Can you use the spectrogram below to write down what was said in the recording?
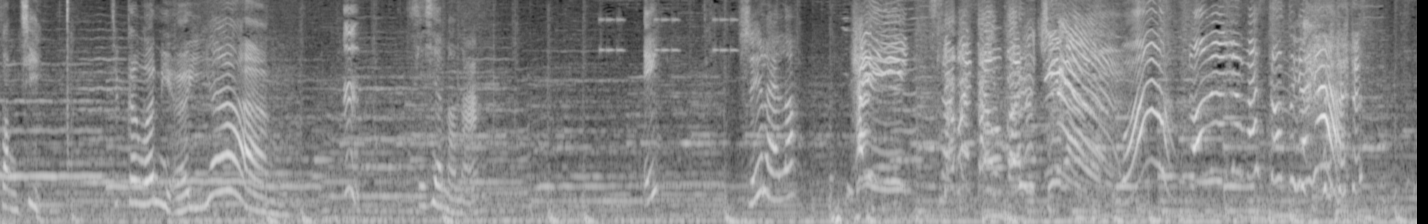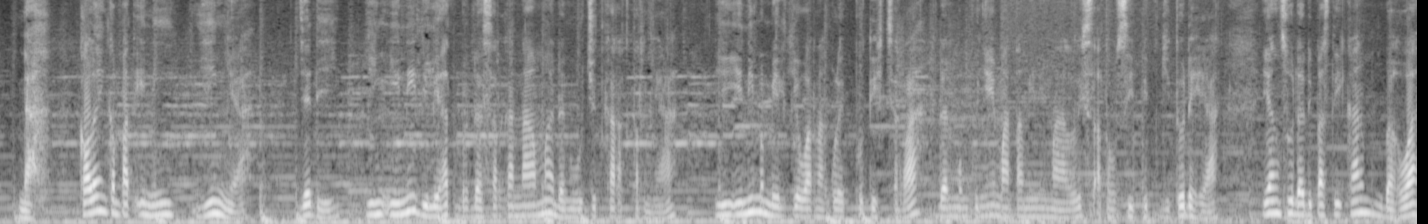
放弃。就跟我女儿一样。谢谢妈妈。哎，谁来了？ Hai Selamat tahun baru Cina Wah, suaminya Mas kau tuh ya? Nah, kalau yang keempat ini Ying ya. Jadi, Ying ini dilihat berdasarkan nama dan wujud karakternya. Ying ini memiliki warna kulit putih cerah dan mempunyai mata minimalis atau sipit gitu deh ya. Yang sudah dipastikan bahwa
